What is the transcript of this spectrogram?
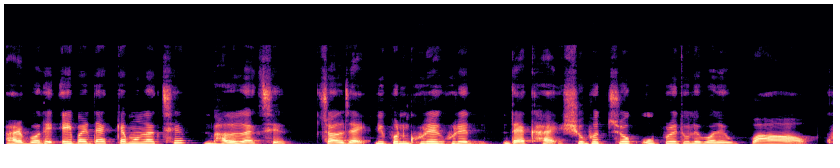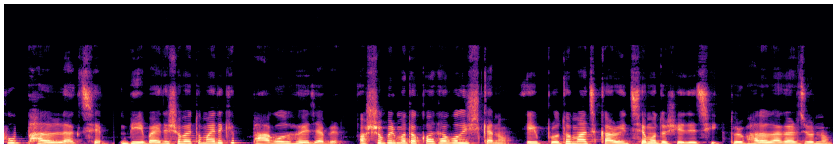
আর বলে, এইবার দেখ কেমন লাগছে, ভালো লাগছে। চল যাই। নিপুণ ঘুরে ঘুরে দেখায়। শুভ চোখ উপরে তুলে বলে, ওয়াও, খুব ভালো লাগছে। বিয়ে বাড়িতে সবাই তোমায় দেখে পাগল হয়ে যাবে। অসভ্যের মতো কথা বলিস কেন? এই প্রথম আজ কারও ইচ্ছে মতো সেজেছি। তোর ভালো লাগার জন্য।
